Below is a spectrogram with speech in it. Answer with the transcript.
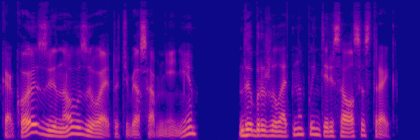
«Какое звено вызывает у тебя сомнение?» Доброжелательно поинтересовался Страйк.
